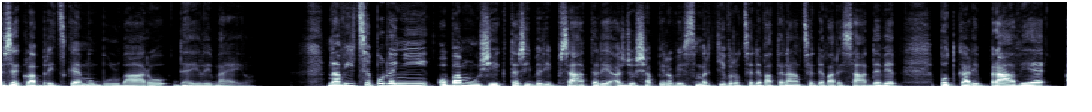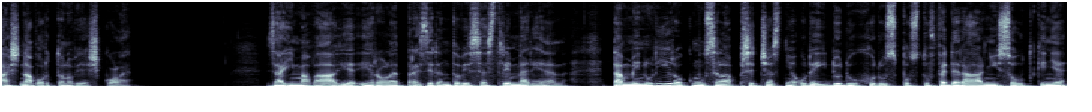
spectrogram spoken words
řekla britskému bulváru Daily Mail. Navíc se podle ní oba muži, kteří byli přáteli až do Šapirovy smrti v roce 1999, potkali právě až na Wortonově škole. Zajímavá je i role prezidentovy sestry Marian. Ta minulý rok musela předčasně odejít do důchodu z postu federální soudkyně,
